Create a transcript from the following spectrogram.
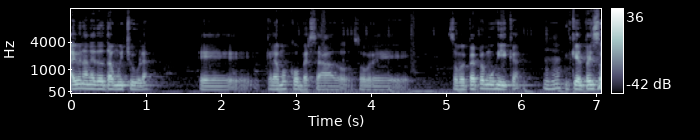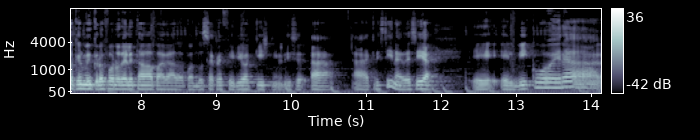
Hay una anécdota muy chula eh, que le hemos conversado sobre, sobre Pepe Mujica, que él pensó que el micrófono de él estaba apagado cuando se refirió a Kirchner, dice, a, a Cristina, decía, eh, el bico era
